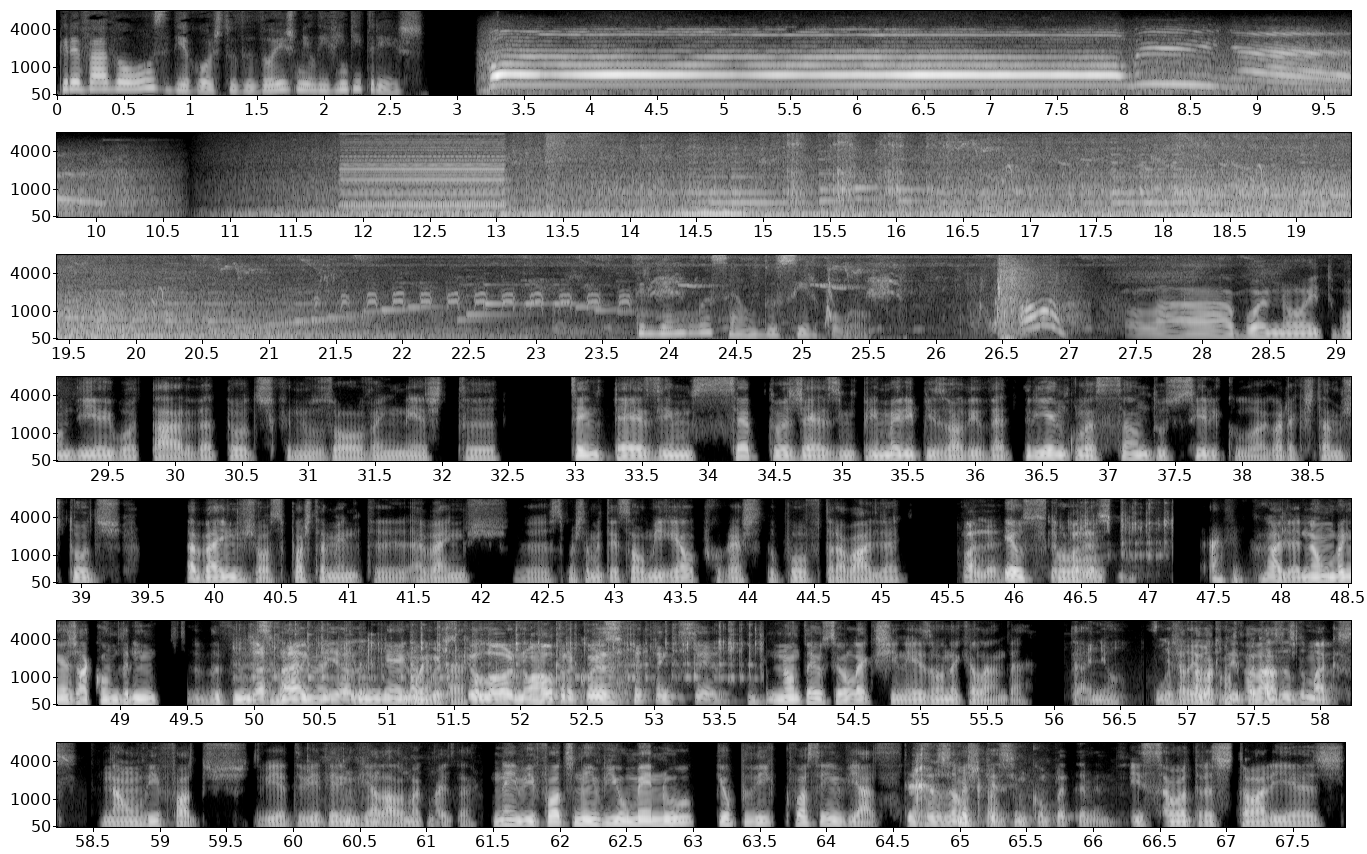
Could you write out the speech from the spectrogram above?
Gravado a 11 de agosto de 2023. Bolinhas! Triangulação do círculo. Olá, boa noite, bom dia e boa tarde a todos que nos ouvem neste centésimo, septuagésimo primeiro episódio da Triangulação do Círculo. Agora que estamos todos a banhos, ou supostamente a banhos, eh, supostamente é só o Miguel, porque o resto do povo trabalha. Olha, Eu sou. parece. Olha, não venha já com drink de fim Já de está semana aqui, que olha. ninguém Não, com aguenta. este calor não há outra coisa, tem que ser. Não tem o seu leque chinês, onde é que ele anda? Tenho. Eu já estava com para a casa do Max. Não vi fotos. Devia, devia ter enviado alguma coisa. Nem vi fotos, nem vi o menu que eu pedi que você enviasse. Tem razão, Mas esqueci-me completamente. isso são outras histórias.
